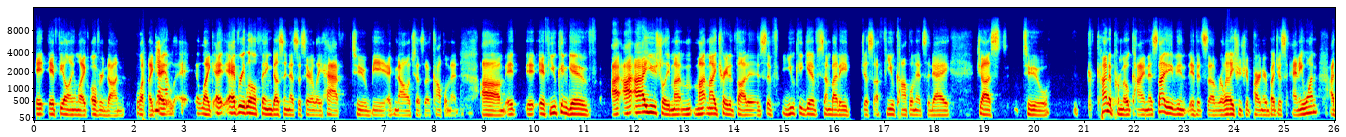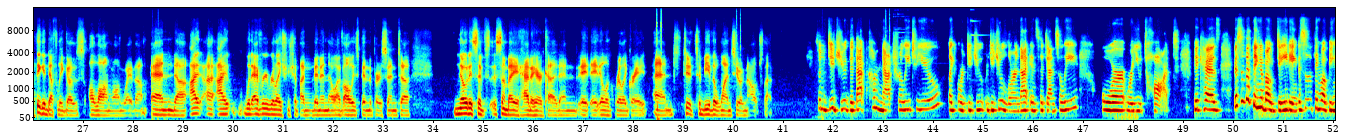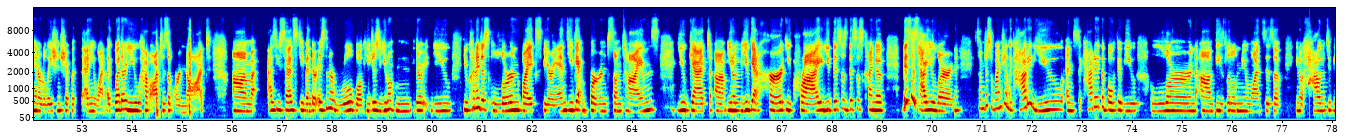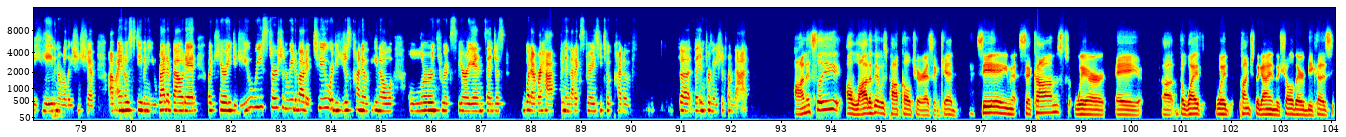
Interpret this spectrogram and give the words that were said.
it, it feeling like overdone like yeah. a, like a, every little thing doesn't necessarily have to be acknowledged as a compliment um it, it if you can give I, I, I usually my, my my traded thought is if you could give somebody just a few compliments a day just to kind of promote kindness, not even if it's a relationship partner, but just anyone, I think it definitely goes a long, long way though. And uh, I, I, I, with every relationship I've been in though, I've always been the person to notice if somebody had a haircut and it, it looked really great and to, to be the one to acknowledge that. So did you, did that come naturally to you? Like, or did you, did you learn that incidentally? Or were you taught? Because this is the thing about dating. This is the thing about being in a relationship with anyone, like whether you have autism or not. Um, as you said stephen there isn't a rule book you just you don't there you you kind of just learn by experience you get burned sometimes you get um, you know you get hurt you cry you, this is this is kind of this is how you learn so i'm just wondering like how did you and how did the both of you learn um, these little nuances of you know how to behave in a relationship um, i know stephen you read about it but Kerry did you research and read about it too or did you just kind of you know learn through experience and just whatever happened in that experience, you took kind of the the information from that. Honestly, a lot of it was pop culture as a kid. Seeing sitcoms where a uh, the wife would punch the guy in the shoulder because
